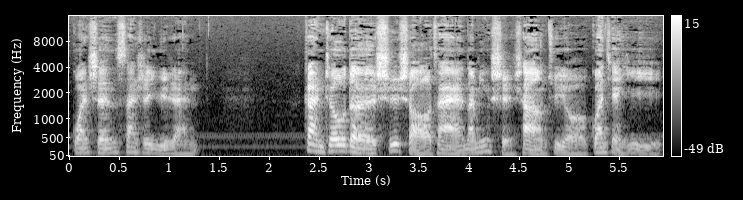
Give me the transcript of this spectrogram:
官绅三十余人。赣州的失守在南明史上具有关键意义，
